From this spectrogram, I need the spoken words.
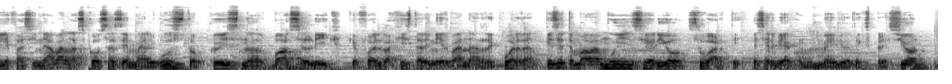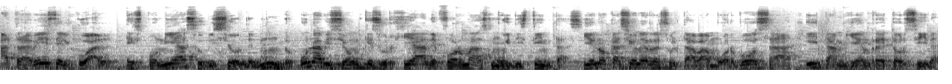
le fascinaban las cosas de mal gusto. Chris Novoselic, que fue el bajista de Nirvana, recuerda que se tomaba muy en serio su arte. Le servía como medio de expresión a través del cual exponía su visión del mundo. Una visión que surgía de formas muy distintas y en ocasiones resultaba morbosa y también retorcida.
